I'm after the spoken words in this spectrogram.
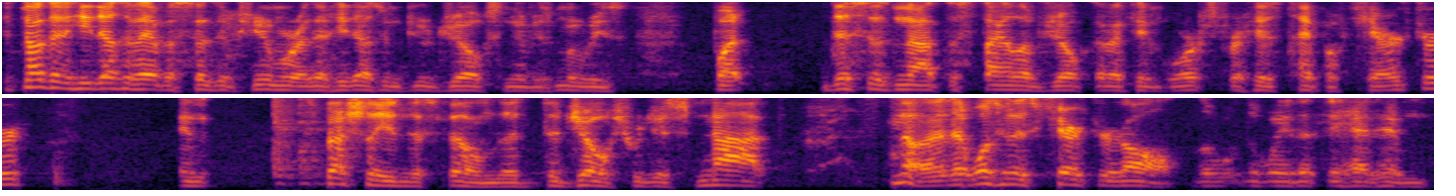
it's not that he doesn't have a sense of humor or that he doesn't do jokes in his movies, but this is not the style of joke that I think works for his type of character, and especially in this film, the the jokes were just not. No, that wasn't his character at all. The, the way that they had him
